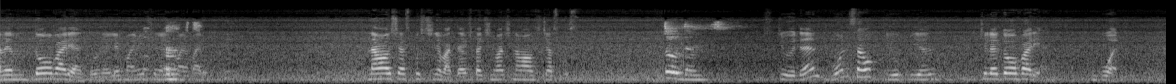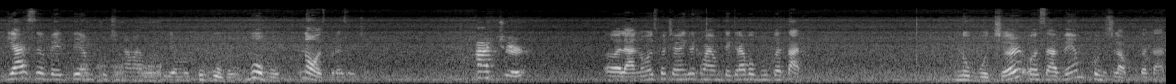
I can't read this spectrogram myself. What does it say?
Avem două variante, un elev mai mic și un elev mai mare. N-am auzit ce a spus cineva, te-a ajutat cineva și n-am auzit ce a spus. Student. Student, bun, sau pupil, cele două variante. Bun. Ia să vedem cu cine am mai vorbit de mult, cu Bubu. Bubu, 19. Hatcher. Uh, La 19 avem, cred că mai degrabă bucătar. Nu butcher, o să avem, cum zici la bucătar?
